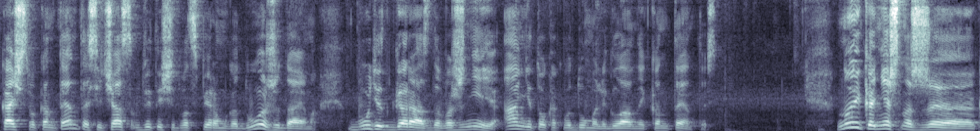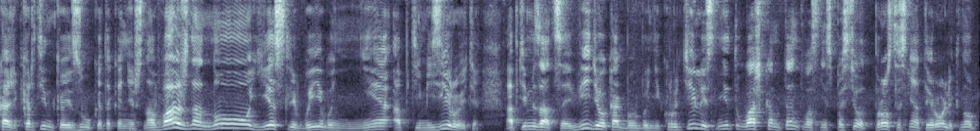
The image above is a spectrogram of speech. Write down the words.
качество контента сейчас в 2021 году ожидаемо будет гораздо важнее, а не то, как вы думали, главный контент. То есть ну и, конечно же, картинка и звук это, конечно, важно, но если вы его не оптимизируете. Оптимизация видео, как бы вы ни крутились, не, ваш контент вас не спасет. Просто снятый ролик, но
